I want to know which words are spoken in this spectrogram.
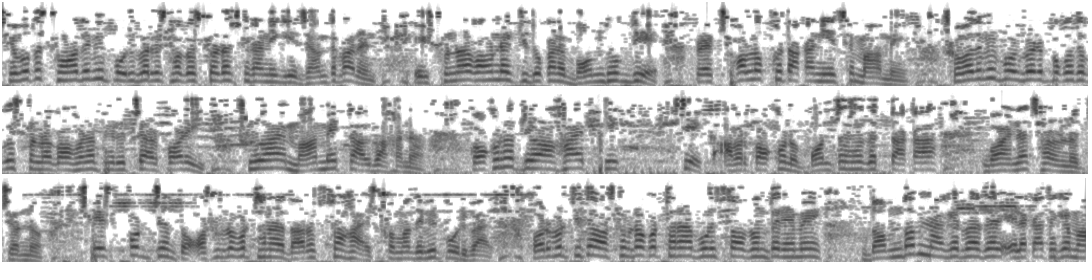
সে মতো সোমাদেবী পরিবারের সদস্যরা সেখানে গিয়ে জানতে পারেন, এই সোনার গহনা একটি দোকানে বন্ধক দিয়ে প্রায় ছ লক্ষ টাকা নিয়েছে মা মেয়ে সোমাদেবীর পরিবারের পক্ষ থেকে সোনার গহনা ফেরত চাওয়ার পরেই শুরু হয় মা মেয়ের টালবাহানা। কখনো দেওয়া হয় ফেক চেক আবার কখনো পঞ্চাশ হাজার টাকা গয়না ছাড়ানোর জন্য। শেষ পর্যন্ত অশোকনগর থানার দ্বারস্থ হয় সোমাদেবীর পরিবার। পরবর্তীতে অশোকনগর থানার পুলিশ তদন্তে নেমে দমদম নাগেরবাজার এলাকা থেকে মা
